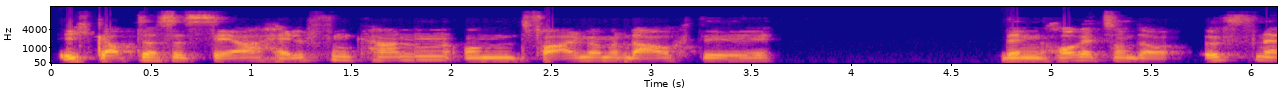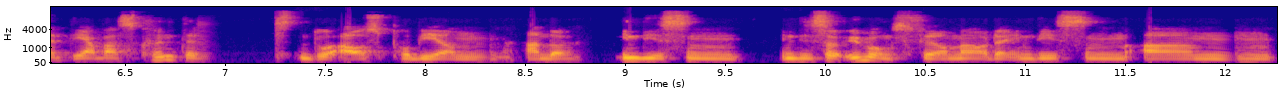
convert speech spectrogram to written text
Ich glaube, dass es sehr helfen kann und vor allem, wenn man da auch die, den Horizont eröffnet, ja, was könntest du ausprobieren an der, in diesem, in dieser Übungsfirma oder in diesem, ähm,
